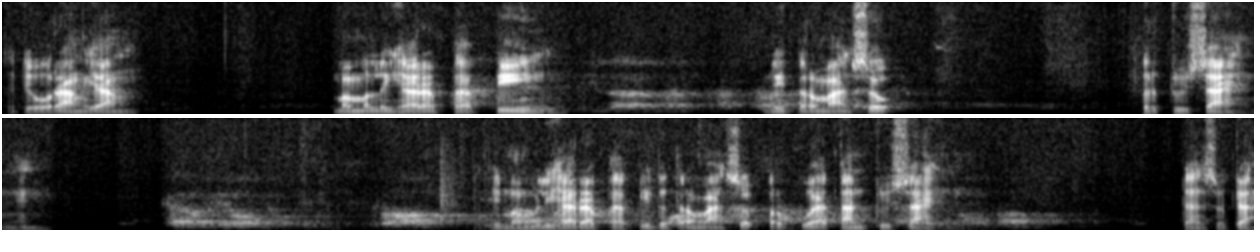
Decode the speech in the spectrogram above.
Jadi orang yang memelihara babi ini termasuk berdosa ini. Jadi memelihara babi itu termasuk perbuatan dosa ini. Dan sudah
